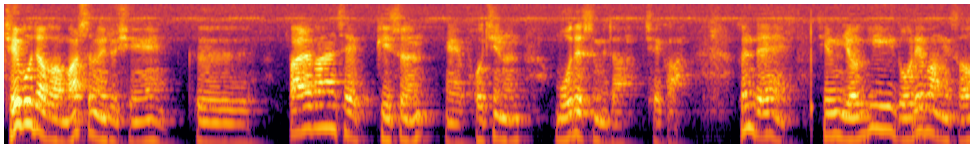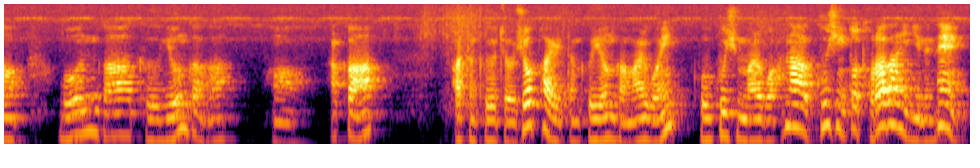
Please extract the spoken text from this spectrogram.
제보자가 말씀해 주신 그 빨간색 빛은 예, 보지는 못했습니다. 제가. 근데 지금 여기 노래방에서 뭔가 그 연가가 어, 아까 봤던 그 저 쇼파에 있던 그 연가 말고 잉? 그 구신 말고 하나 구신이 또 돌아다니기는 해.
